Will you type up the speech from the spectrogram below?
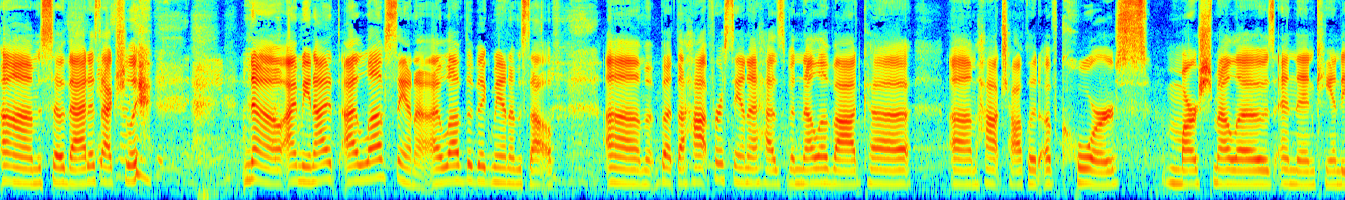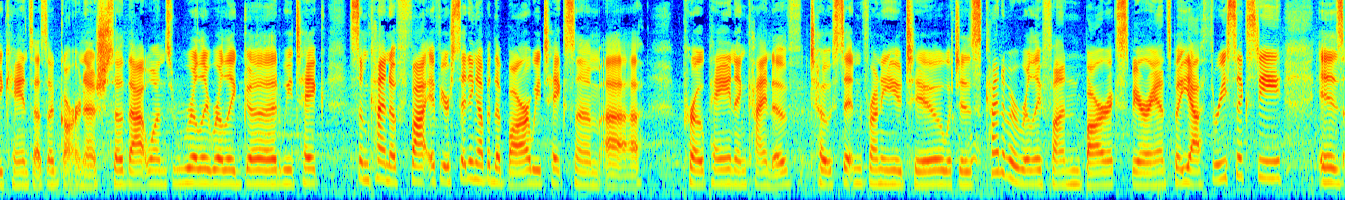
Um, so that is actually. no, I mean, I, I love Santa. I love the big man himself. Um, but the hot for Santa has vanilla vodka, um, hot chocolate, of course, marshmallows, and then candy canes as a garnish. So that one's really, really good. We take some kind of fi- if you're sitting up at the bar, we take some uh, propane and kind of toast it in front of you too, which is kind of a really fun bar experience. But yeah, 360 is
